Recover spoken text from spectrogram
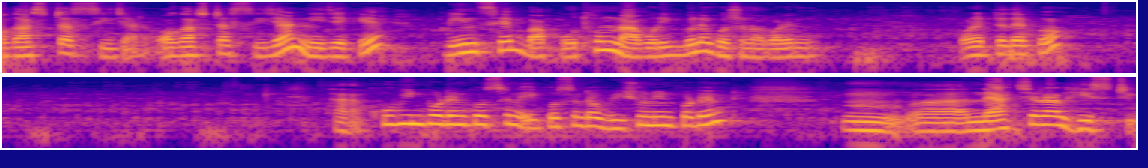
অগাস্টাস সিজার। অগাস্টাস সিজার নিজেকে প্রিন্সেপ বা প্রথম নাগরিক বলে ঘোষণা করেন। পরেরটা দেখো। হ্যাঁ খুব ইম্পর্টেন্ট কোশ্চেন এই কোশ্চেনটাও ভীষণ important natural history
